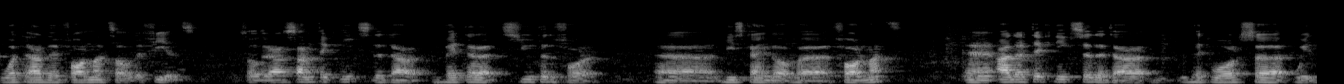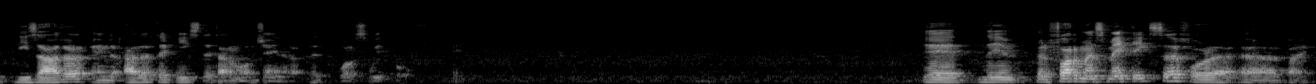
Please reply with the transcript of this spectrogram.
what are the formats of the fields. So there are some techniques that are better suited for uh, these kind of uh, formats uh, other techniques that are that works with these other and other techniques that are more general that works with both. The performance metrics uh, for uh, uh,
